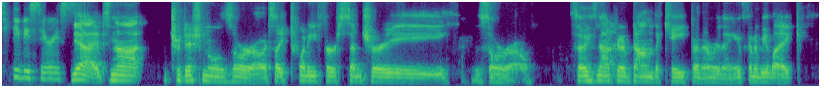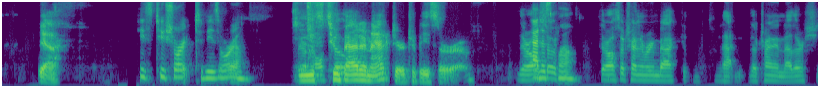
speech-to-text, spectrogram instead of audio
TV series. Yeah, it's not traditional Zorro. It's like 21st century Zorro. So he's not going to don the cape and everything. It's going to be like, yeah, He's too short to be Zorro. They're he's too bad an actor to be Zorro. They're That also as well. they're also trying to bring back that they're trying another sh-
